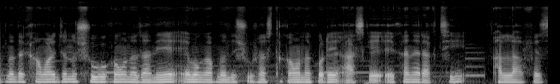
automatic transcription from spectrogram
আপনাদের খামারের জন্য শুভকামনা জানিয়ে এবং আপনাদের সুস্বাস্থ্য কামনা করে আজকে এখানে রাখছি। আল্লাহ হাফেজ।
